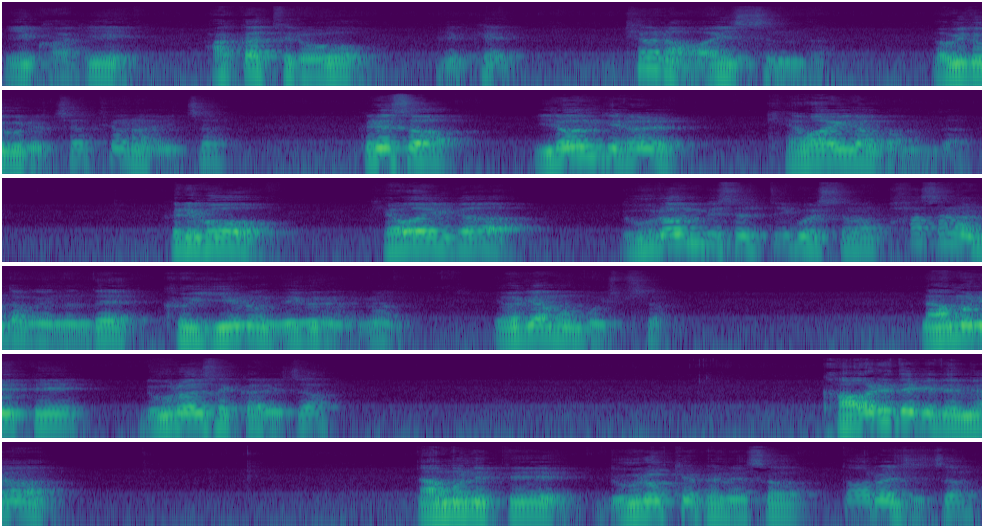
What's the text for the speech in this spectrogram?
이 각이 바깥으로 이렇게 튀어나와 있습니다. 여기도 그렇죠? 튀어나와 있죠? 그래서 이런 길을 개화이라고 합니다. 그리고 개화이가 누런 빛을 띠고 있으면 파산한다고 했는데 그 이유는 왜 그러냐면 여기 한번 보십시오. 나뭇잎이 누런 색깔이죠? 가을이 되게 되면 나뭇잎이 누렇게 변해서 떨어지죠.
